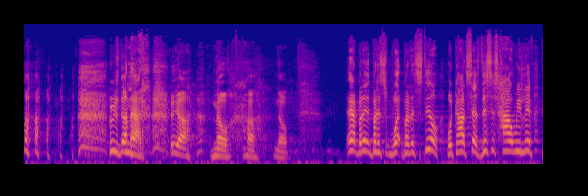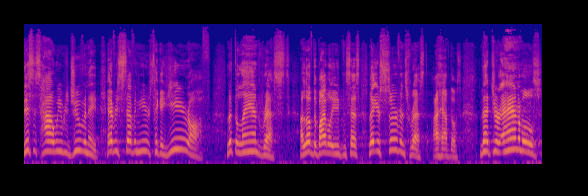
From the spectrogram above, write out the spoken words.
Who's done that? yeah, no, uh, no. Yeah, but it, but it's what but it's still what God says. This is how we live. This is how we rejuvenate. Every seven years, take a year off. Let the land rest. I love the Bible even says, "Let your servants rest." I have those. Let your animals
